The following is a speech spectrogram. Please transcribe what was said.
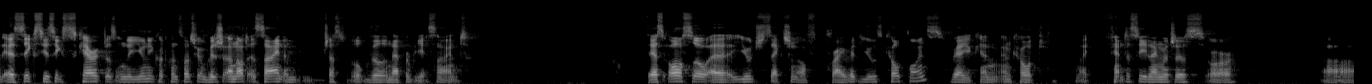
there are 66 characters in the Unicode consortium which are not assigned and just will, will never be assigned. There's also a huge section of private use code points where you can encode like fantasy languages or uh,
